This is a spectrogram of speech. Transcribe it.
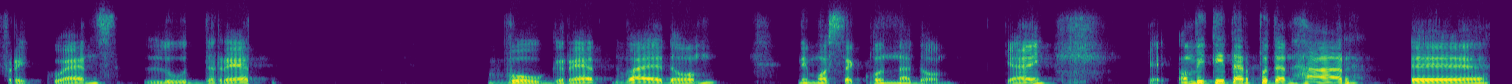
frekvens, lodrätt, vågrätt. Vad är de? Ni måste kunna dem. Okay? okay. Om vi tittar på den här eh,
